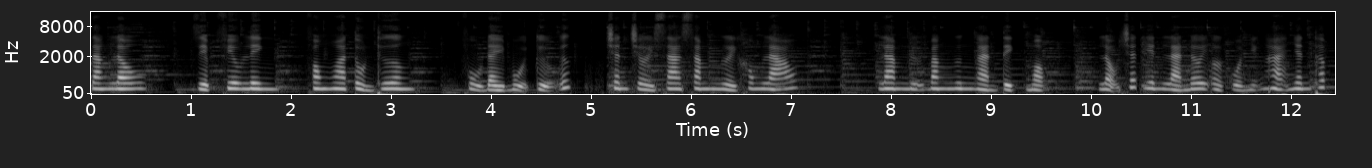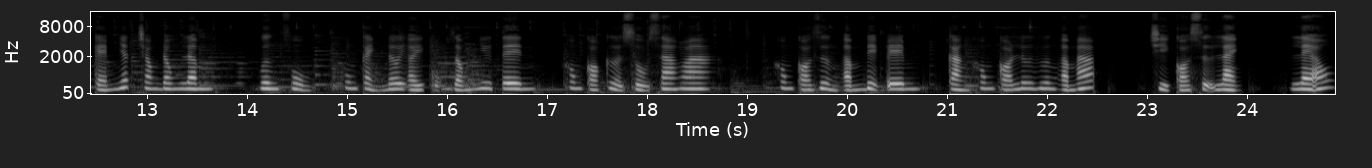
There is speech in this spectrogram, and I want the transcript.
giang lâu. Diệp phiêu linh, phong hoa tổn thương, phủ đầy bụi cửu ức, chân trời xa xăm người không lão. Lam nữ băng ngưng ngàn tịch mộng, lậu chất yên là nơi ở của những hạ nhân thấp kém nhất trong Đông Lâm. Vương phủ, khung cảnh nơi ấy cũng giống như tên, không có cửa sổ xa hoa, không có giường ấm đệm êm, càng không có lư hương ấm áp, chỉ có sự lạnh, lẽo,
